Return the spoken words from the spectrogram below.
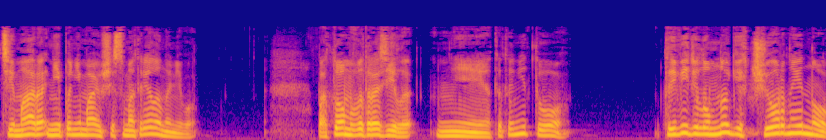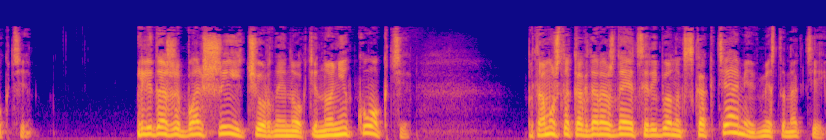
Тимара непонимающе смотрела на него. Потом возразила, «Нет, это не то. Ты видел у многих черные ногти. Или даже большие черные ногти, но не когти. Потому что, когда рождается ребенок с когтями вместо ногтей,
